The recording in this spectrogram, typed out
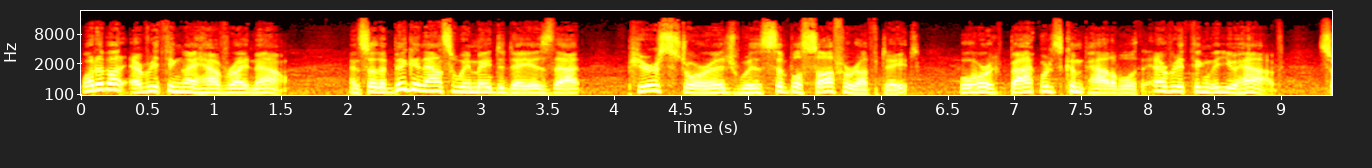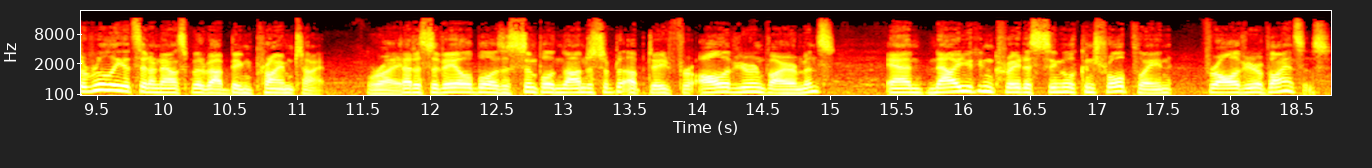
what about everything I have right now? And so the big announcement we made today is that Pure Storage with a simple software update will work backwards compatible with everything that you have. So really it's an announcement about being prime time. Right. That it's available as a simple non-disruptive update for all of your environments. And now you can create a single control plane for all of your appliances.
